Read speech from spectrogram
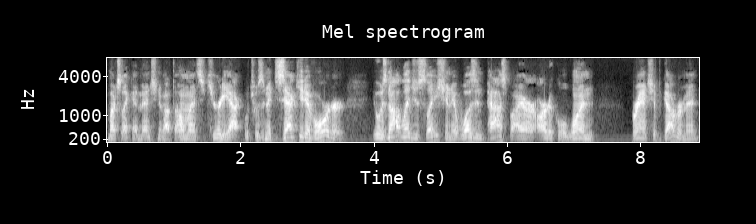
Much like I mentioned about the Homeland Security Act, which was an executive order. It was not legislation. It wasn't passed by our Article One branch of government.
